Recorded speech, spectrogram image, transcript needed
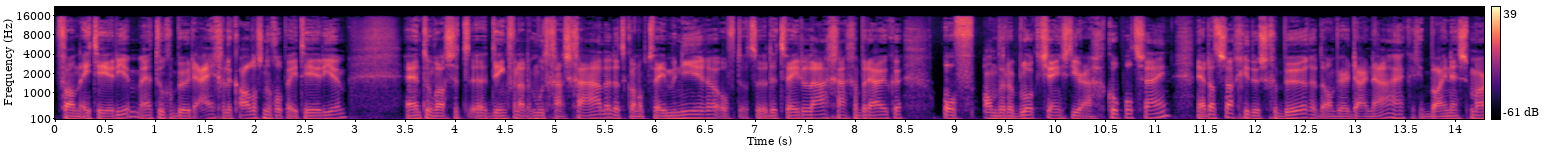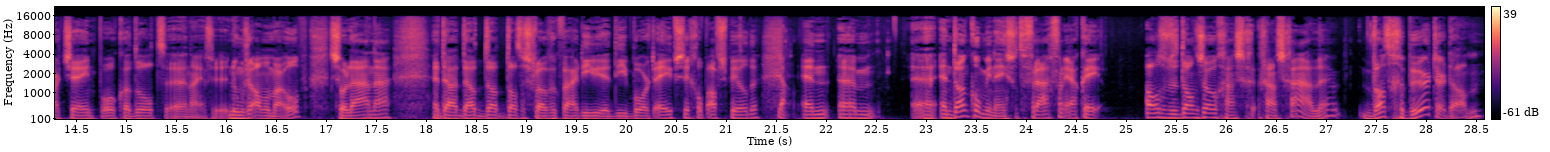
van Ethereum. En toen gebeurde eigenlijk alles nog op Ethereum. En toen was het uh, ding van nou, dat moet gaan schalen. Dat kan op twee manieren. Of dat we de tweede laag gaan gebruiken. Of andere blockchains die eraan gekoppeld zijn. Dat zag je dus gebeuren dan weer daarna. Hè. Krijg je Binance Smart Chain, Polkadot, nou, noem ze allemaal maar op. Solana. En dat, dat, dat, dat is geloof ik waar die, die Board Apes zich op afspeelde. Ja. En, um, uh, en dan kom je ineens tot de vraag van... Ja, oké, als we dan zo gaan, gaan schalen, wat gebeurt er dan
